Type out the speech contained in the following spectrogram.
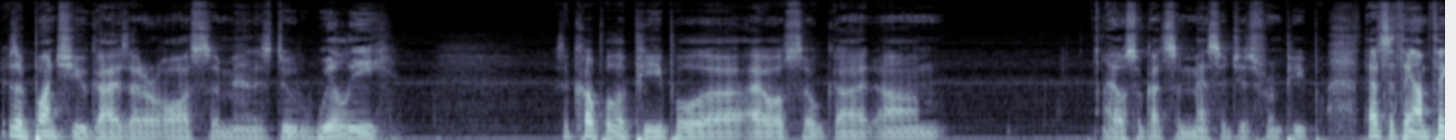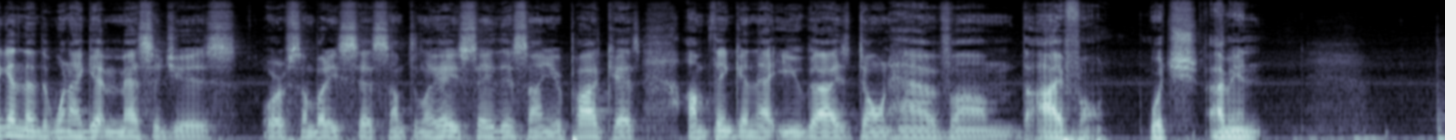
There's a bunch of you guys that are awesome, man. This dude Willie. There's a couple of people. Uh, I also got. Um, I also got some messages from people. That's the thing. I'm thinking that when I get messages, or if somebody says something like, "Hey, say this on your podcast," I'm thinking that you guys don't have um, the iPhone. Which I mean, I'm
